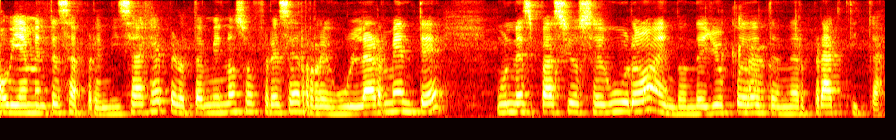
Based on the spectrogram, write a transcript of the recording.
obviamente es aprendizaje, pero también nos ofrece regularmente un espacio seguro en donde yo puedo tener práctica.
